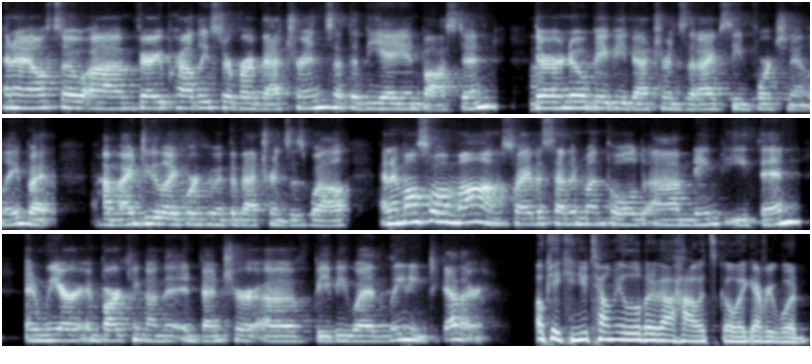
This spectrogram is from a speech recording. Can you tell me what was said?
And I also um, very proudly serve our veterans at the VA in Boston. There are no baby veterans that I've seen, fortunately, but um, I do like working with the veterans as well. And I'm also a mom. So I have a seven month old um, named Ethan, and we are embarking on the adventure of baby led weaning together. Okay. Can you tell me a little bit about how it's going? Everyone,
